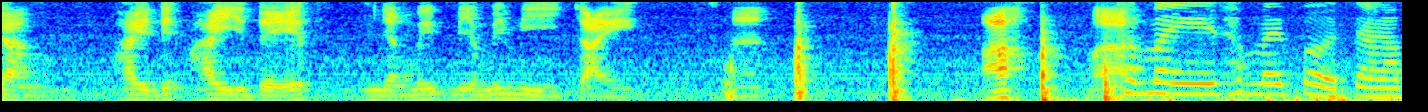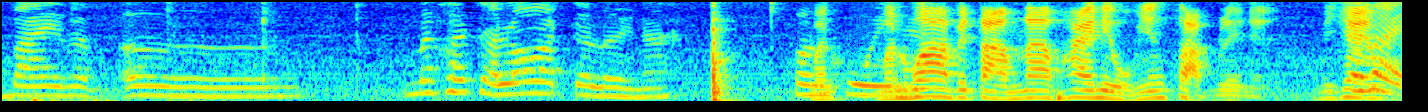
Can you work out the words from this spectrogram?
ยังไพ่เดไพ่เดสยังไม่ยังไม่มีใจนะอะมาทำไมทำไมเปิดแต่ละใบแบบ เออ ไม่ค่อยจะรอดกันเลยนะคนมันคุยมันเยว่าไปตามหน้าไพ่เนี่ยผมยังสับเลยเนี่ยไม่สใช่มัย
